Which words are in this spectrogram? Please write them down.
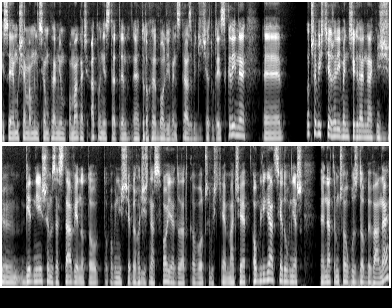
i sobie musiałem amunicją premium pomagać, a to niestety e, trochę boli, więc teraz widzicie tutaj screeny. Oczywiście, jeżeli będziecie grali na jakimś e, biedniejszym zestawie, no to, to powinniście wychodzić na swoje. Dodatkowo oczywiście macie obligacje również e, na tym czołgu zdobywane.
